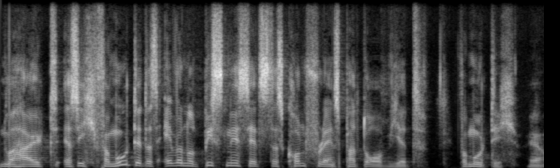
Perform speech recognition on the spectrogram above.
nur halt, also ich vermute, dass Evernote Business jetzt das Confluence-Pardon wird. Vermute ich, ja.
